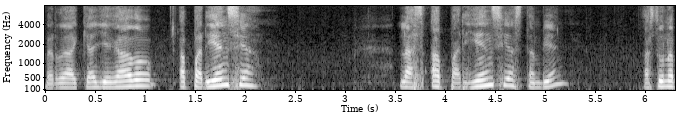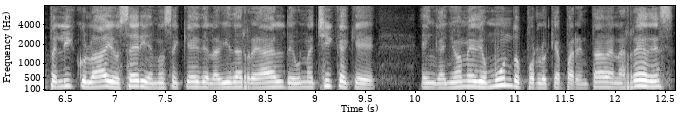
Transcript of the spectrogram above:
¿verdad? Que ha llegado, apariencia, las apariencias también, hasta una película hay o serie, no sé qué hay, de la vida real de una chica que engañó a medio mundo por lo que aparentaba en las redes,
